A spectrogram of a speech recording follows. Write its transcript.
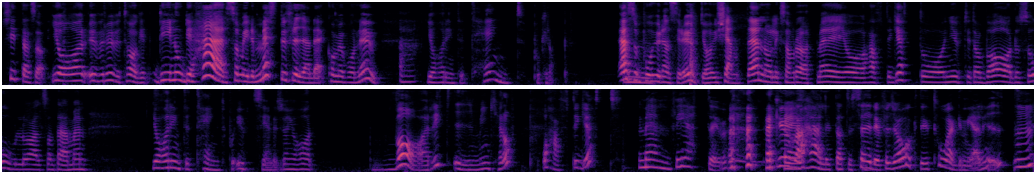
Shit alltså, jag har överhuvudtaget, det är nog det här som är det mest befriande, kommer jag på nu. Ah. Jag har inte tänkt på kroppen. Alltså Mm. på hur den ser ut. Jag har ju känt den och liksom rört mig och haft det gött och njutit av bad och sol och allt sånt där. Men jag har inte tänkt på utseendet utan jag har varit i min kropp och haft det gött. Men vet du? Gud vad härligt att du säger det för jag åkte ju tåg ner hit Mm.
